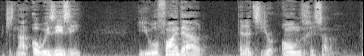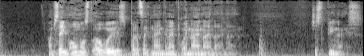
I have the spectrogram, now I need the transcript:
which is not always easy, you will find out that it's your own chisaron. I'm saying almost always, but it's like 99.9999. Just be nice.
